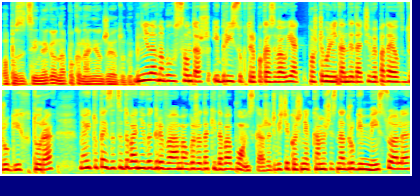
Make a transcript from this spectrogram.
opozycyjnego na pokonanie Andrzeja Dudy. Niedawno był sondaż Ibrisu, który pokazywał, jak poszczególni kandydaci wypadają w drugich turach. No i tutaj zdecydowanie wygrywa Małgorzata Kidawa-Błońska. Rzeczywiście Kośniak-Kamysz jest na drugim miejscu, ale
